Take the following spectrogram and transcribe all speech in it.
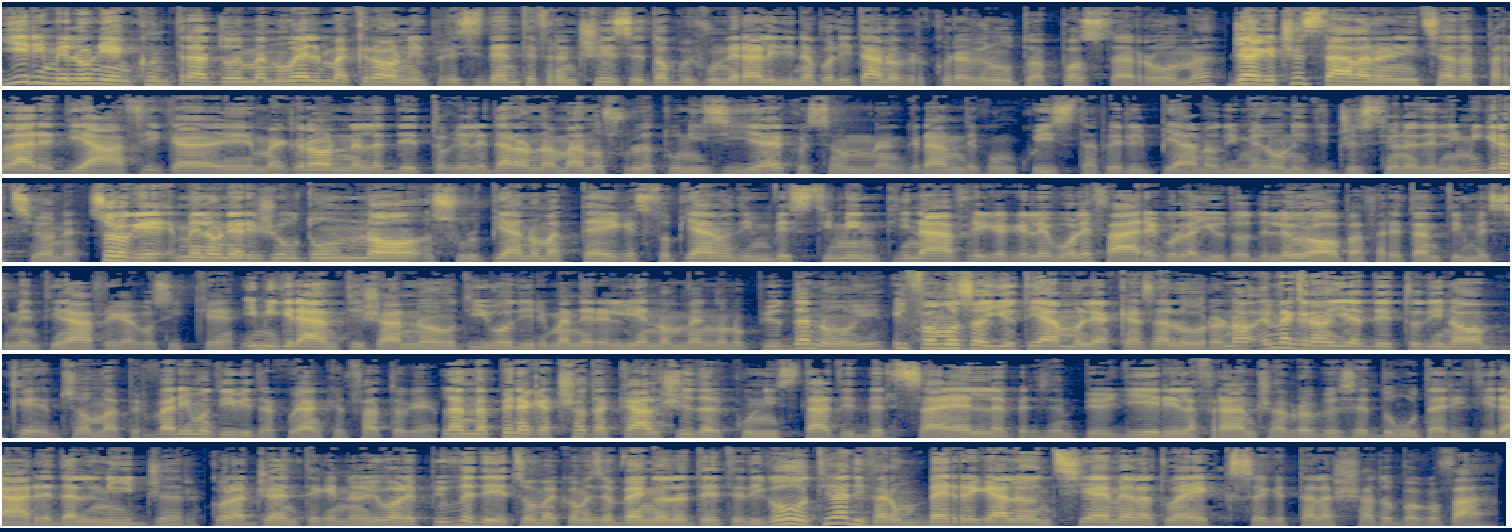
Ieri Meloni ha incontrato Emmanuel Macron, il presidente francese, dopo i funerali di Napolitano, per cui era venuto apposta a Roma. Già che ci stavano, hanno iniziato a parlare di Africa e Macron le ha detto che le darà una mano sulla Tunisia. E questa è una grande conquista per il piano di Meloni di gestione dell'immigrazione. Solo che Meloni ha ricevuto un no sul piano Mattei, che è sto piano di investimenti in Africa che lei vuole fare con l'aiuto dell'Europa, fare tanti investimenti in Africa così che i migranti hanno motivo di rimanere lì e non vengono più da noi. Il famoso aiutiamoli a casa loro, no? E Macron gli ha detto di no, che insomma per vari motivi, tra cui anche il fatto che l'hanno appena cacciato a calci da alcuni stati del Sahel, per esempio ieri la Francia proprio si è dovuta ritirare dal Niger con la gente che non li vuole più vedere, insomma è come se vengo da te e ti dico oh ti va di fare un bel regalo insieme alla tua ex che ti ha lasciato poco fa?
